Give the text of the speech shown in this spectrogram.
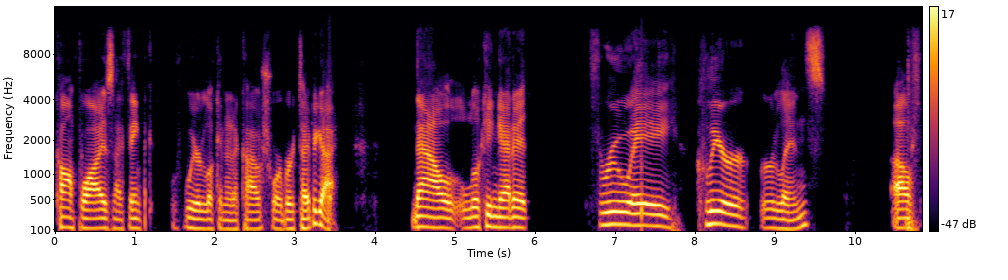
comp wise, I think we're looking at a Kyle Schwarber type of guy. Now, looking at it through a clearer lens of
